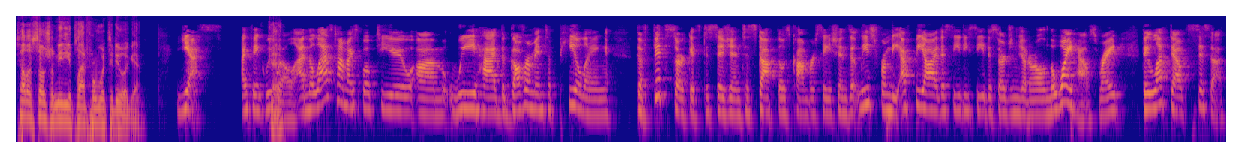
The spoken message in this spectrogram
tell a social media platform what to do again? Yes, I think we Okay. will. And the last time I spoke to you, um, we had the government appealing the Fifth Circuit's decision to stop those conversations, at least from the FBI, the CDC, the Surgeon General, and the White House, right? They left out CISA.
